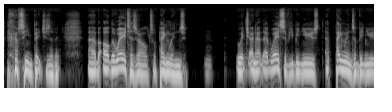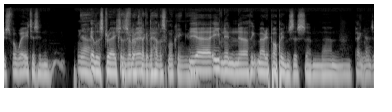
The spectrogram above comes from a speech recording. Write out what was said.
I've seen pictures of it. Uh, but all the waiters are also penguins, Mm. which and uh, the waiters have you been used. Uh, penguins have been used for waiters in Yeah. illustrations. They look like they have a smoking. yeah, even in uh, I think Mary Poppins, there's some um, penguins.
